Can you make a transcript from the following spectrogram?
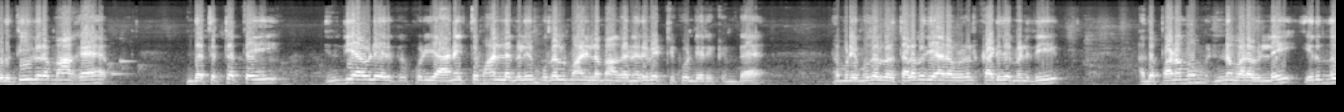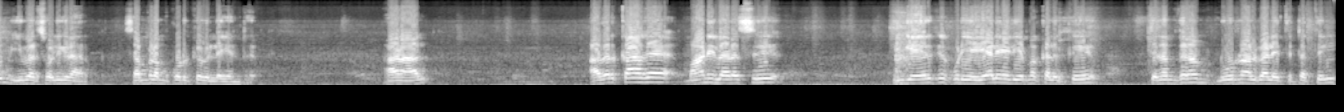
ஒரு தீவிரமாக இந்த திட்டத்தை இந்தியாவில் இருக்கக்கூடிய அனைத்து மாநிலங்களிலும் முதல் மாநிலமாக நிறைவேற்றி கொண்டிருக்கின்ற நம்முடைய முதல்வர் தளபதியார் அவர்கள் கடிதம் எழுதி அந்த பணமும் இன்னும் வரவில்லை. இருந்தும் இவர் சொல்கிறார் சம்பளம் கொடுக்கவில்லை என்று. ஆனால் அதற்காக மாநில அரசு இங்கே இருக்கக்கூடிய ஏழை எளிய மக்களுக்கு தினம் தினம் நூறு நாள் வேலை திட்டத்தில்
